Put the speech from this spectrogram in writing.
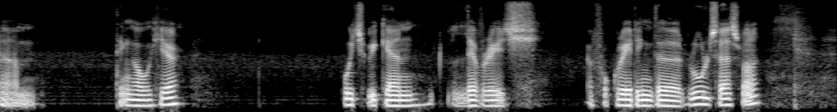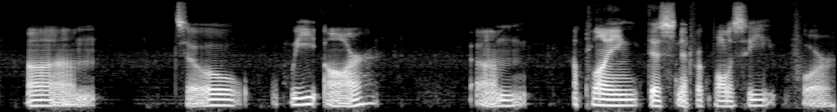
um, thing over here which we can leverage for creating the rules as well um, so we are um, applying this network policy for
